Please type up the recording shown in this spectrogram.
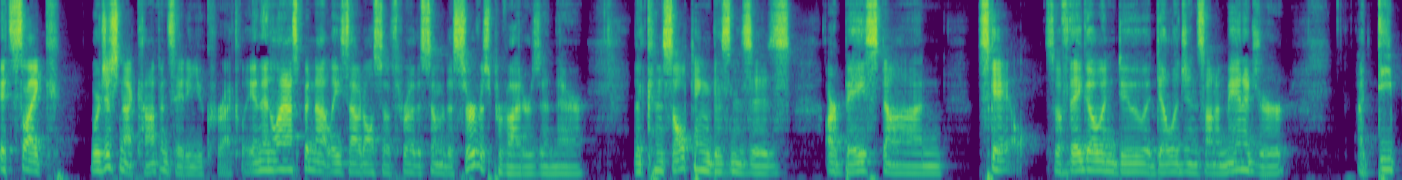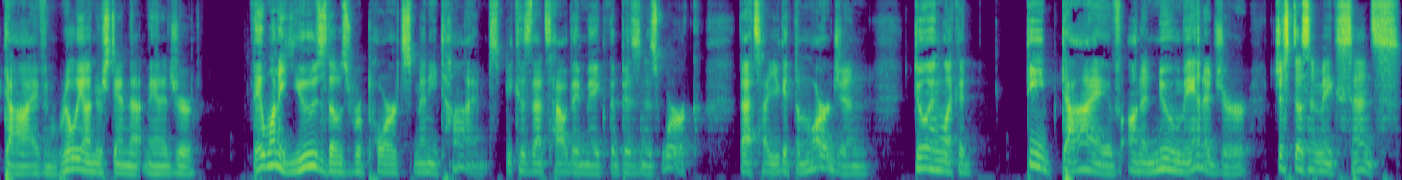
It's like we're just not compensating you correctly. And then last but not least, I would also throw the, some of the service providers in there. The consulting businesses are based on scale. So if they go and do a diligence on a manager, a deep dive and really understand that manager, they want to use those reports many times because that's how they make the business work. That's how you get the margin. Doing like a deep dive on a new manager just doesn't make sense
